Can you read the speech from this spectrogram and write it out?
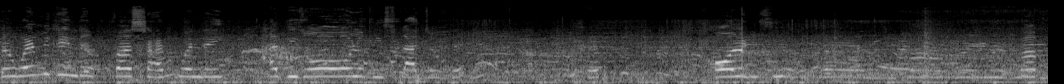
So when we came the first time, when they had these all of these flags over there, okay, all of the flags,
